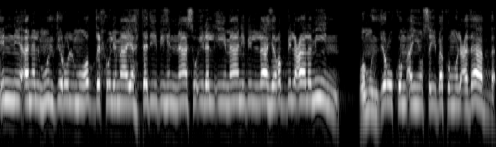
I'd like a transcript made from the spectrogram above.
إني أنا المنذر الموضح لما يهتدي به الناس إلى الإيمان بالله رب العالمين. ومنذركم أن يصيبكم العذاب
